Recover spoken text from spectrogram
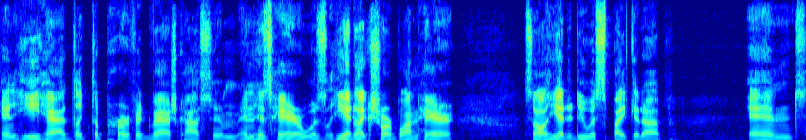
and he had like the perfect Vash costume, and his hair was he had like short blonde hair, so all he had to do was spike it up, and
